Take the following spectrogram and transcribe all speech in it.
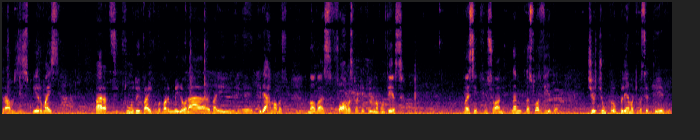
trauma de desespero, mas para-se tudo e vai agora melhorar, vai é, criar novas, novas formas para que aquilo não aconteça? Não é assim que funciona? Na, na sua vida, diante de um problema que você teve,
